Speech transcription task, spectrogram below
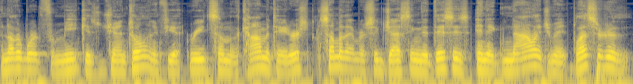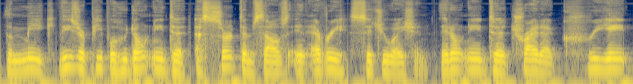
another word for meek is gentle. And if you read some of the commentators, some of them are suggesting that this is an acknowledgement. Blessed are the meek. These are people who don't need to assert themselves in every situation. They don't need to try to create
